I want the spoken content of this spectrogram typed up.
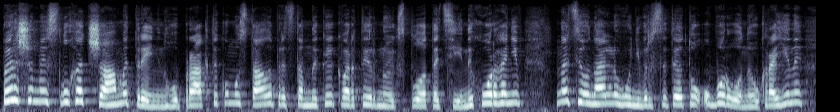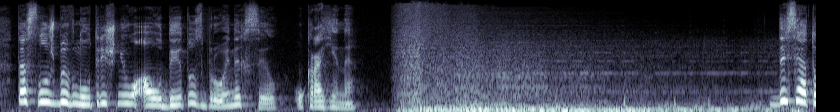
Першими слухачами тренінгу практикуму стали представники квартирно-експлуатаційних органів Національного університету оборони України та служби внутрішнього аудиту Збройних сил України. 10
